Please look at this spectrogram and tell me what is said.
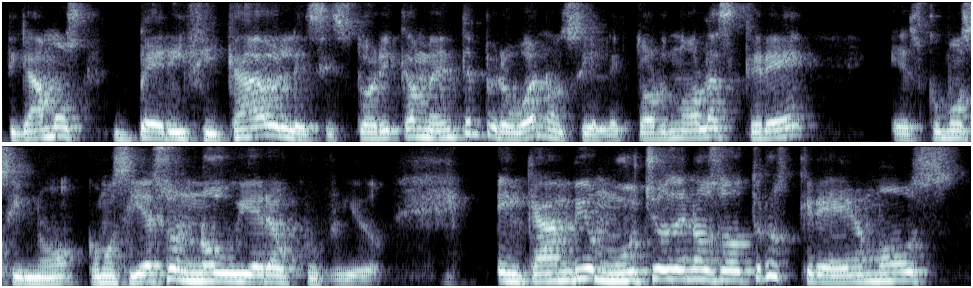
digamos, verificables históricamente, pero bueno, si el lector no las cree, es como si no, como si eso no hubiera ocurrido. En cambio, muchos de nosotros creemos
